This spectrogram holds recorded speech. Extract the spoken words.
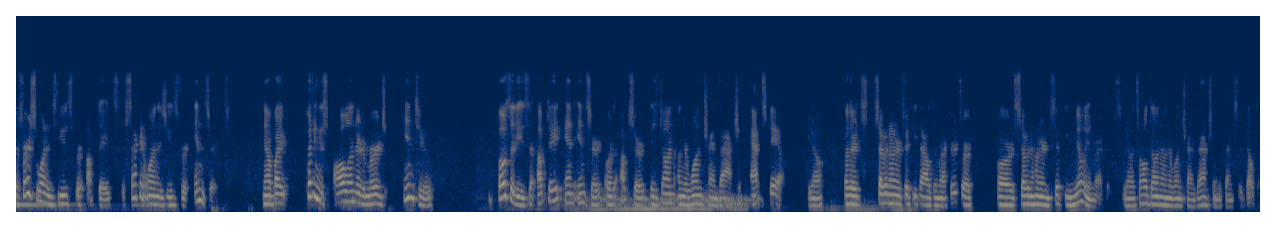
The first one is used for updates. The second one is used for inserts. Now, by putting this all under the merge into, both of these, the update and insert or the upsert is done under one transaction at scale you know, whether it's 750,000 records or or 750 million records. You know, it's all done under one transaction thanks to Delta.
